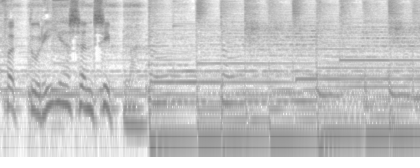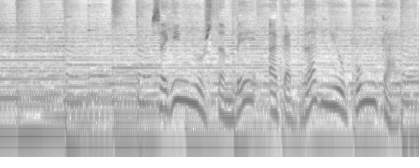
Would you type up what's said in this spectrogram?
Factoria sensible Seguim-nos també a catradio.cat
